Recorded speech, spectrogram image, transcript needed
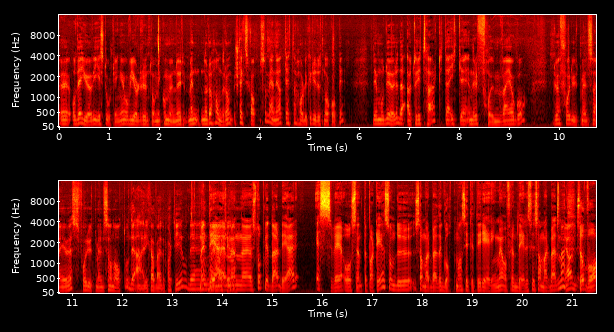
Eh, og det gjør vi i Stortinget, og vi gjør det rundt om i kommuner. Men når det handler om slektskapet, så mener jeg at dette har du ikke ryddet nok opp i. Det må du gjøre. Det er autoritært. Det er ikke en reformvei å gå. Du er for utmeldelse av EØS, for utmeldelse av Nato. Det er ikke Arbeiderpartiet. Det men, det er, men eh, stopp litt der. Det er SV og Senterpartiet, som du samarbeider godt med, har sittet i regjering med og fremdeles vil samarbeide med. Ja, så hva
